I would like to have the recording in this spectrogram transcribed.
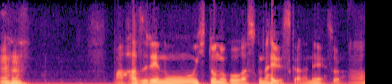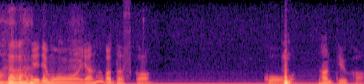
うんまあ、外れの人の方が少ないですからね、そら。え、でも、やんなかったっすか？こう、なんていうか、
